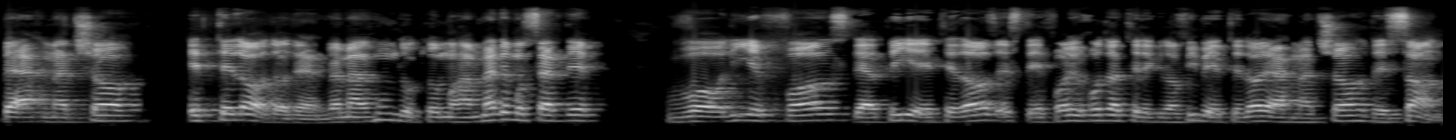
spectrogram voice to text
به احمدشاه اطلاع دادند و مرحوم دکتر محمد مصدق والی فارس در پی اعتراض استعفای خود را تلگرافی به اطلاع احمدشاه رساند.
